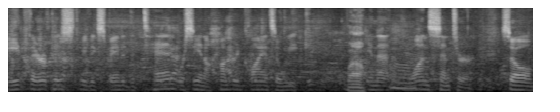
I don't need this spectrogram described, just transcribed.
eight therapists. We've expanded to ten. We're seeing hundred clients a week Wow. in that one center. So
